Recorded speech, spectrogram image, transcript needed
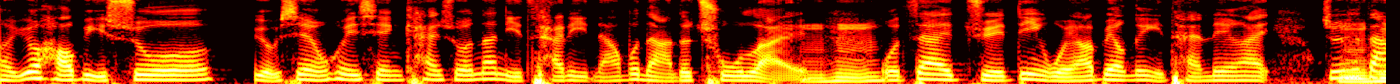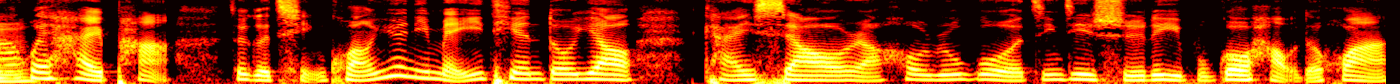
呃，又好比说，有些人会先看说，那你彩礼拿不拿得出来？嗯、我再决定我要不要跟你谈恋爱。就是大家会害怕这个情况，嗯、因为你每一天都要开销，然后如果经济实力不够好的话，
